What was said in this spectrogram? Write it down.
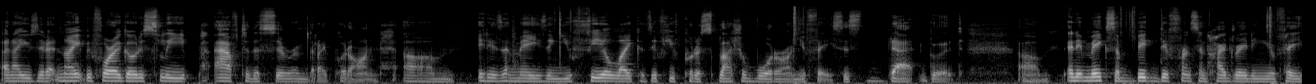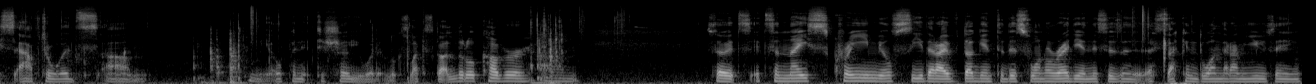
and I use it at night before I go to sleep after the serum that I put on. Um, it is amazing. You feel like as if you've put a splash of water on your face. It's that good. Um, and it makes a big difference in hydrating your face afterwards. Um, let me open it to show you what it looks like. It's got a little cover. So it's it's a nice cream. You'll see that I've dug into this one already, and this is a, a second one that I'm using.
